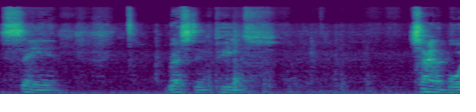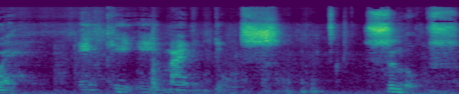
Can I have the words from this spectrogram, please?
saying, rest in peace, Chyna Boy, aka Myron Dukes. Salutes.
